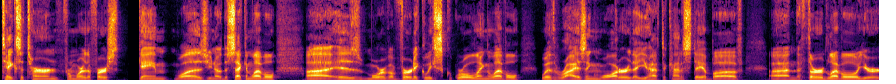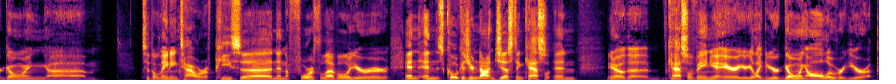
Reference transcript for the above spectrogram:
takes a turn from where the first game was. You know, the second level uh, is more of a vertically scrolling level with rising water that you have to kind of stay above. Uh, and the third level, you're going um, to the Leaning Tower of Pisa, and then the fourth level, you're and and it's cool because you're not just in Castle in you know the Castlevania area. You're like you're going all over Europe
